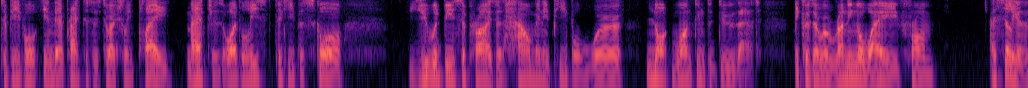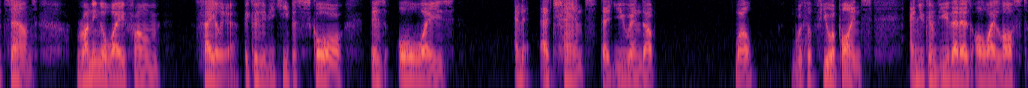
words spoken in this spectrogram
to people in their practices to actually play matches or at least to keep a score, you would be surprised at how many people were not wanting to do that because they were running away from, as silly as it sounds, running away from failure. Because if you keep a score, there's always an, a chance that you end up, well, with fewer points and you can view that as, oh, I lost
